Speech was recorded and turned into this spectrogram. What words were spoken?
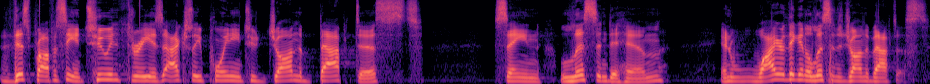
this prophecy in 2 and 3 is actually pointing to John the Baptist saying, Listen to him. And why are they going to listen to John the Baptist?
